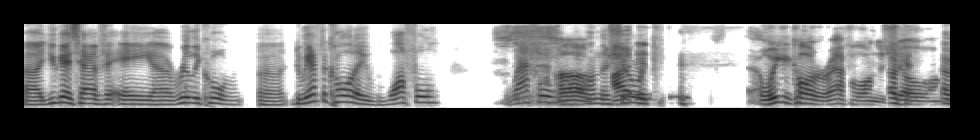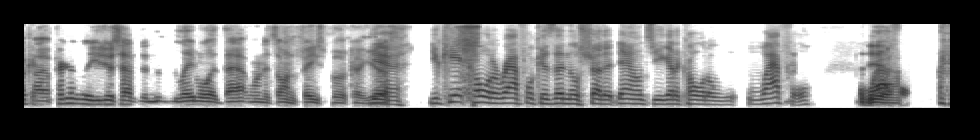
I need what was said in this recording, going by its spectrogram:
uh, you guys have a uh, really cool. Uh, do we have to call it a waffle? Waffle uh, on the show? I, it, we can call it a raffle on the show. Um, okay. Uh, apparently, you just have to label it that when it's on Facebook. I guess. Yeah. You can't call it a raffle because then they'll shut it down. So you got to call it a waffle. Yeah.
